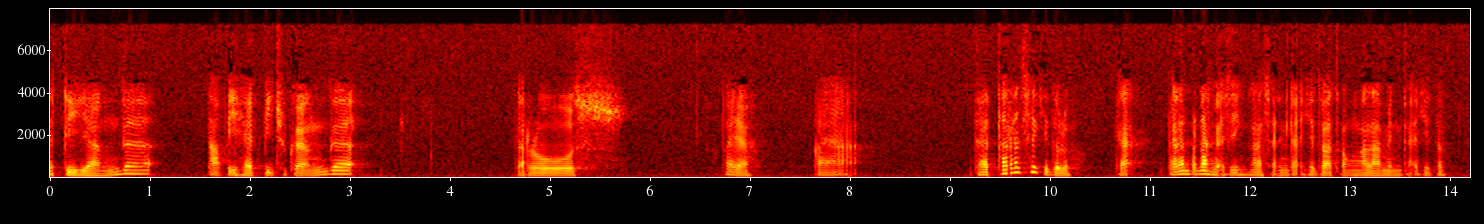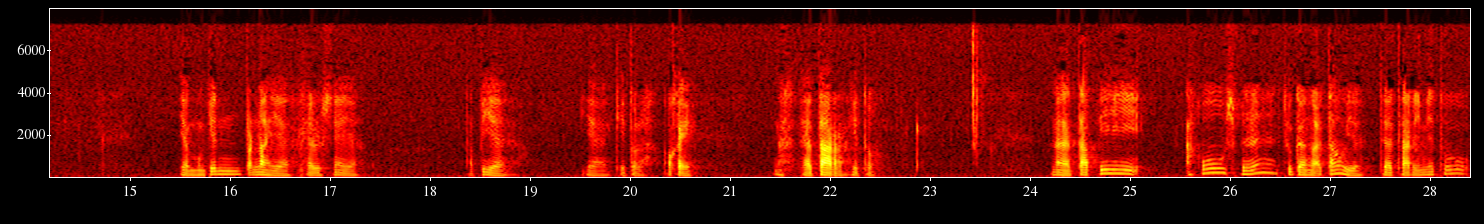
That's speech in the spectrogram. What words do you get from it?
sedih ya enggak tapi happy juga enggak. Terus apa ya? Kayak datar aja gitu loh. Kayak kalian pernah nggak sih ngerasain kayak gitu atau ngalamin kayak gitu? Ya mungkin pernah ya harusnya ya. Tapi ya ya gitulah. Oke. Okay nah datar gitu. Nah tapi aku sebenarnya juga nggak tahu ya datar ini tuh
